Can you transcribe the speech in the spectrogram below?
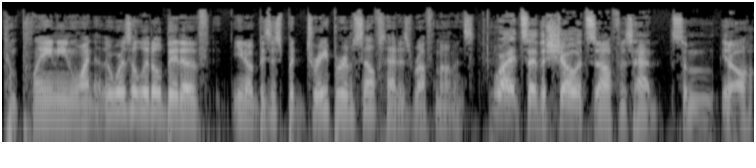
complaining? Why there was a little bit of, you know, business, but Draper himself's had his rough moments. Well, I'd say the show itself has had some, you know,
